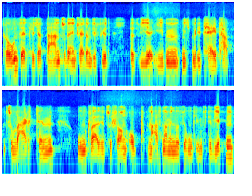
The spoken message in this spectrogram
grundsätzlich hat dann zu der Entscheidung geführt, dass wir eben nicht mehr die Zeit hatten zu warten, um quasi zu schauen, ob Maßnahmen nur für Ungeimpfte wirken.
